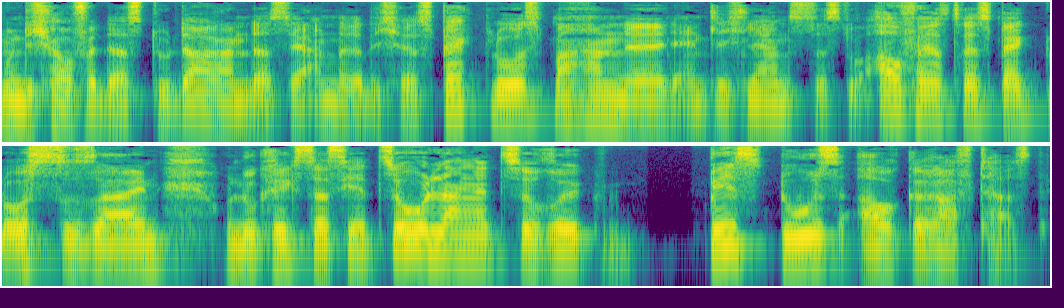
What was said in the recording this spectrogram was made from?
Und ich hoffe, dass du daran, dass der andere dich respektlos behandelt, endlich lernst, dass du aufhörst, respektlos zu sein. Und du kriegst das jetzt so lange zurück, bis du es auch gerafft hast.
